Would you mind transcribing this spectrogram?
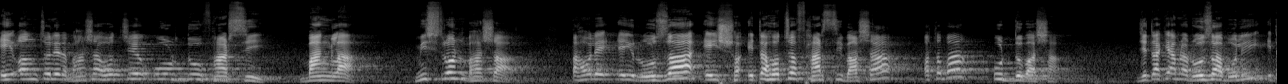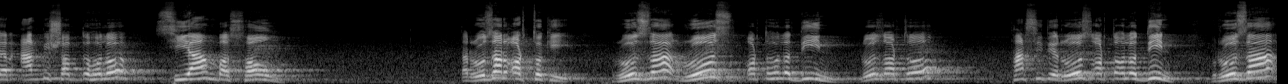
এই অঞ্চলের ভাষা হচ্ছে উর্দু, ফার্সি, বাংলা মিশ্রণ ভাষা। তাহলে এই রোজা, এই এটা হচ্ছে ফার্সি ভাষা অথবা উর্দু ভাষা। যেটাকে আমরা রোজা বলি, এটার আরবি শব্দ হলো সিয়াম বা সৌম তার রোজার অর্থ কি? রোজা, রোজ অর্থ হলো দিন। রোজ অর্থ ফার্সিতে রোজ অর্থ হলো দিন। রোজা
